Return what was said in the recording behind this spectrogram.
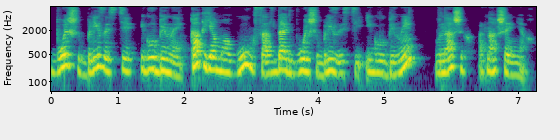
больше близости и глубины? Как я могу создать больше близости и глубины, в наших отношениях.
